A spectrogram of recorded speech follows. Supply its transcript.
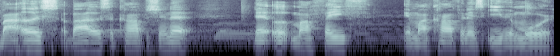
by us, by us accomplishing that, that upped my faith and my confidence even more.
